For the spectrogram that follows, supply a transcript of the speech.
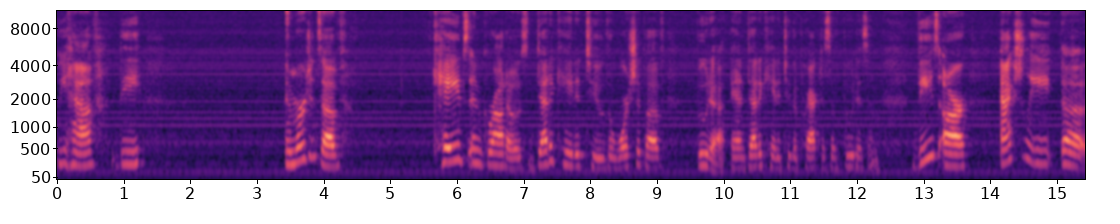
we have the emergence of caves and grottos dedicated to the worship of Buddha and dedicated to the practice of Buddhism. These are actually uh,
